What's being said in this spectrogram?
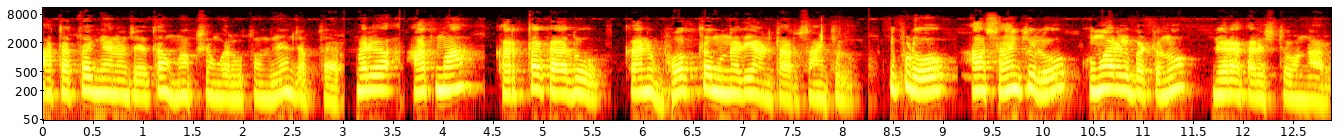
ఆ తత్వజ్ఞానం చేత మోక్షం కలుగుతుంది అని చెప్తారు. మరియు ఆత్మ కర్త కాదు కాని భోక్త ఉన్నది అంటారు సాంఖ్యులు. ఇప్పుడు ఆ సాంఖ్యులు కుమారుల భట్టును నిరాకరిస్తూ ఉన్నారు.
